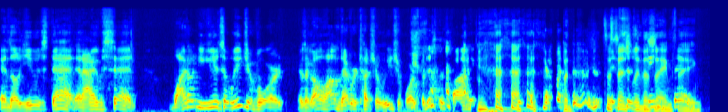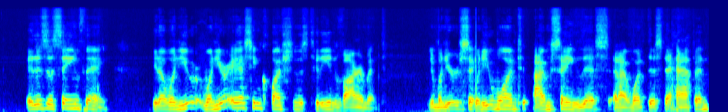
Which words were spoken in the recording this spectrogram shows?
and they'll use that. And I've said, why don't you use a Ouija board? It's like, oh, I'll never touch a Ouija board, but this is fine. but it's essentially it's the, same, same thing. thing. It is the same thing. You know, when you're when you're asking questions to the environment, when you're saying when you want, I'm saying this and I want this to happen,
